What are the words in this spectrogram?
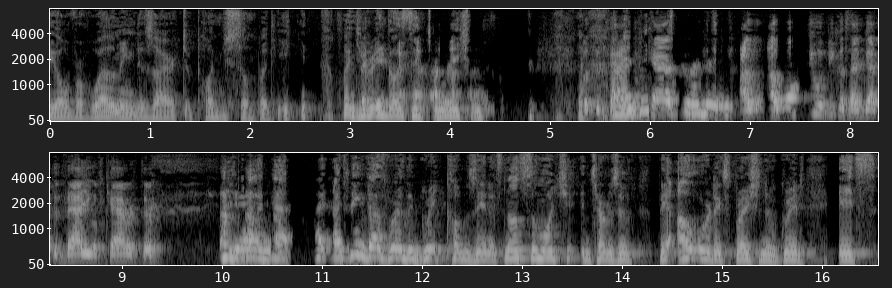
the overwhelming desire to punch somebody when you're in those situations. But the value of character, I, I won't do it because I've got the value of character. yeah, yeah. I, I, think that's where the grit comes in. It's not so much in terms of the outward expression of grit. It's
